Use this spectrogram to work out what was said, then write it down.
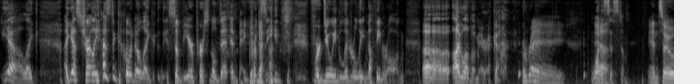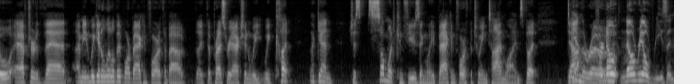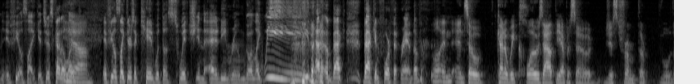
yeah, like I guess Charlie has to go into like severe personal debt and bankruptcy just for doing literally nothing wrong. Uh, I love America. Hooray. what Yeah. a system. And so after that, I mean, we get a little bit more back and forth about like the press reaction. We we cut again, just somewhat confusingly back and forth between timelines, but down Yeah, the road for no no real reason. It feels like it's just kind of Yeah. like it feels like there's a kid with a switch in the editing room going like wee that- uh, back back and forth at random. Well, and and so kind of we close out the episode just from the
